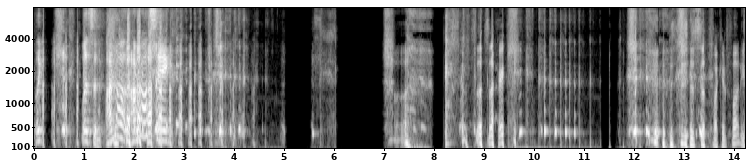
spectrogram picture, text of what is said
Like, listen, I'm not. I'm not saying. I'm so sorry. it's just so fucking funny.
